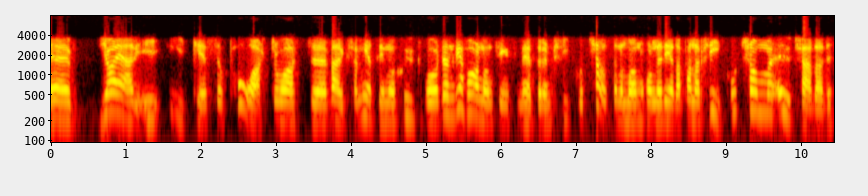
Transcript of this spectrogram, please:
eh, jag är i IT-support och att eh, verksamhet inom sjukvården. Vi har någonting som heter en frikortstjänst där man håller reda på alla frikort som utfärdades.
